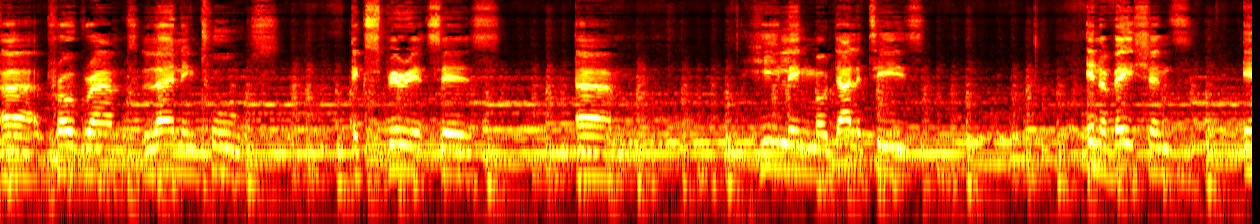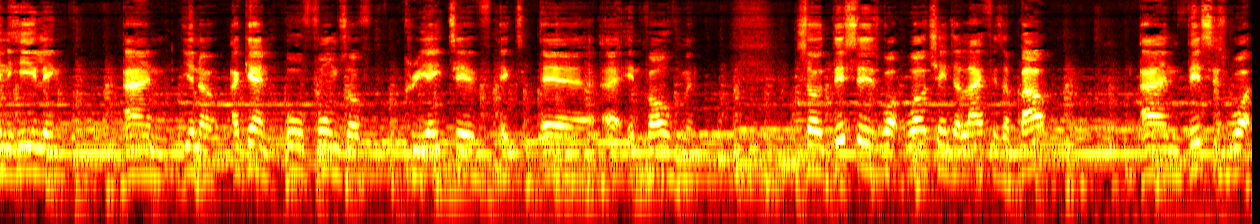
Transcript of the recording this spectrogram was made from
uh, programs, learning tools, experiences, um, healing modalities, innovations in healing and you know again all forms of creative uh, uh, involvement. So this is what world changer life is about. And this is what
